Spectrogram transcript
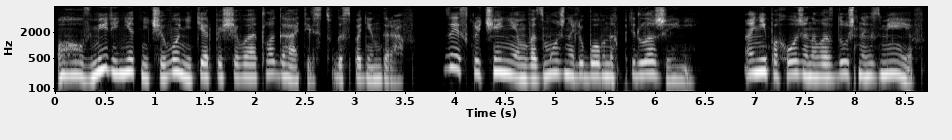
О, в мире нет ничего не терпящего отлагательств, господин граф, за исключением, возможно, любовных предложений. Они похожи на воздушных змеев.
